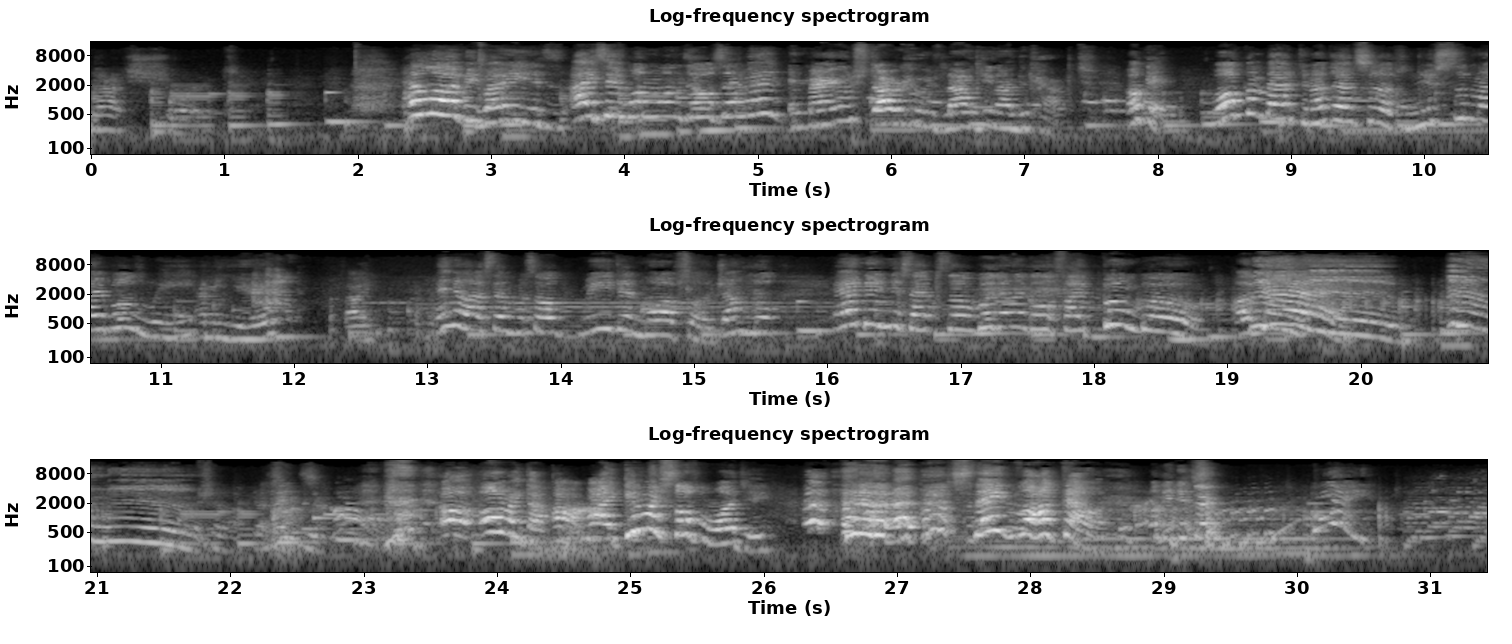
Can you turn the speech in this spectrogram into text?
that short. Hello, everybody. It's Isaac1107. And Mario Star, who is lounging on the couch. Okay, welcome back to another episode of New Super Mario Bros. Wii. I mean, you. Bye. In the last episode, we did more episode of Jungle, and in this episode, we're gonna go fight Boom Boom again. Boom! Shut up. That's oh, oh my god! Oh, I give myself a wedgie. Snake block tower. Okay, this. Yay!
